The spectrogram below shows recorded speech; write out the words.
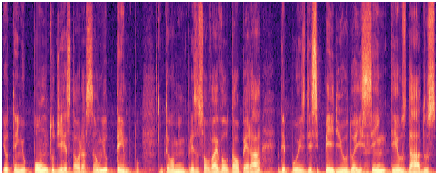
eu tenho o ponto de restauração e o tempo. Então a minha empresa só vai voltar a operar depois desse período aí, é. sem ter os dados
